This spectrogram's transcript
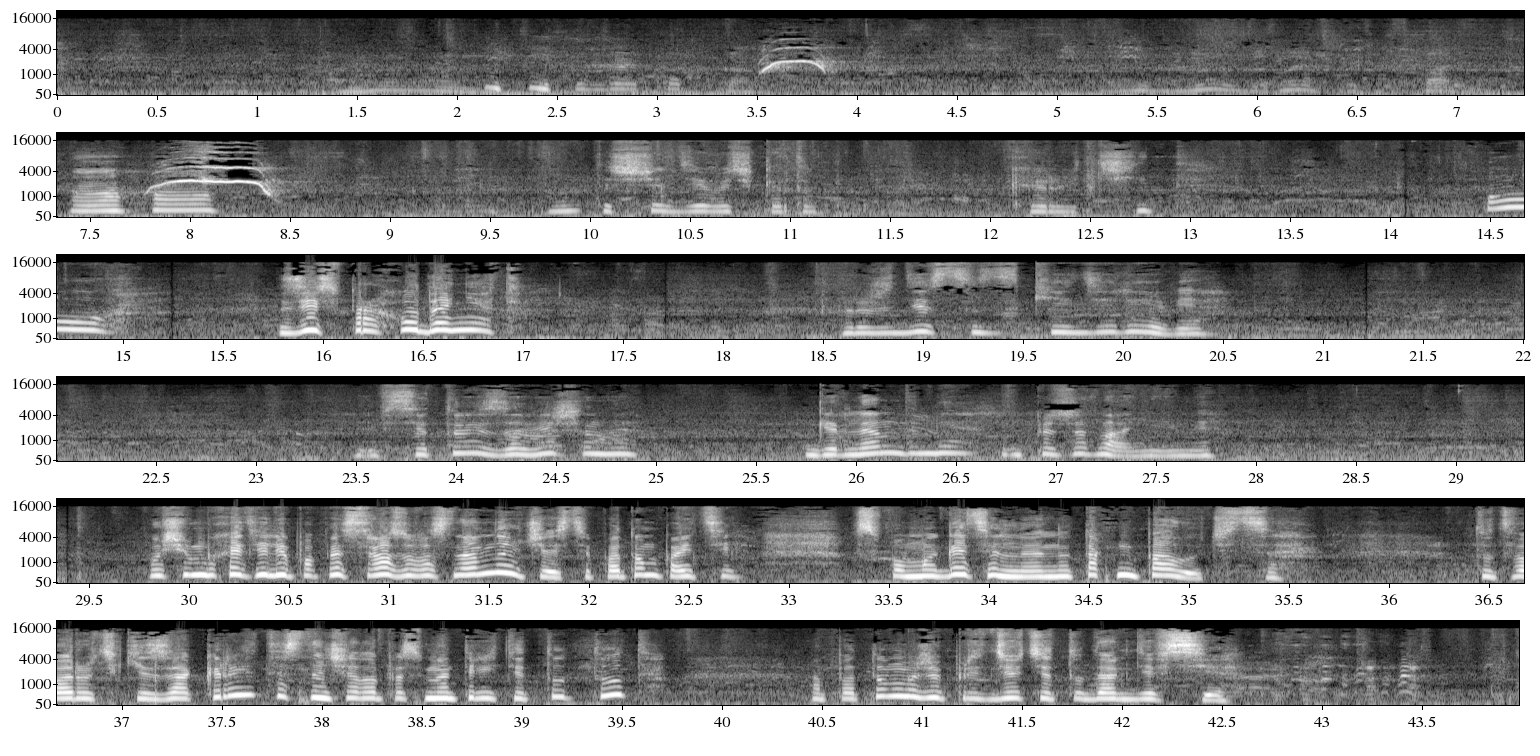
Попугай попка. Они гнезда, знаешь, в пальмах. Ага. Вот еще девочка тут кричит. О, здесь прохода нет. Рождественские деревья. И все то и завешены гирляндами и пожеланиями. В общем, мы хотели попасть сразу в основную часть, а потом пойти в вспомогательную, но так не получится. Тут воротики закрыты. Сначала посмотрите тут, тут, а потом уже придете туда, где все.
